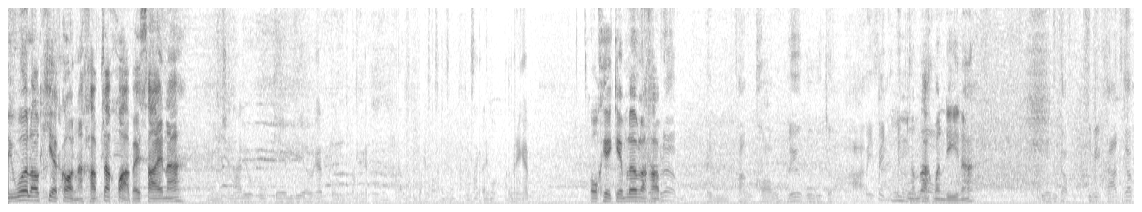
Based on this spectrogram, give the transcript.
ลิเวอร์เราเคลียร์ก่อนนะครับ จากขวาไปซ้ายนะ มีชนะลิเวอร์พูลเกมเดียวครับเป็นต้องครับนะครับโอเคเกมเริ่มแล้วครับเริ่มเป็นฝั่งของลิเวอร์พูลจะหาไปเป็นอืมน้ำหนักมันดีนะ เหมือนกับซิมิคัสครับ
